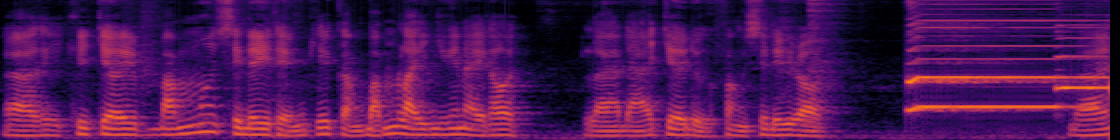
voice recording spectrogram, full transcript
À, thì khi chơi bấm CD thì anh chỉ cần bấm play như thế này thôi là đã chơi được phần CD rồi. Đấy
